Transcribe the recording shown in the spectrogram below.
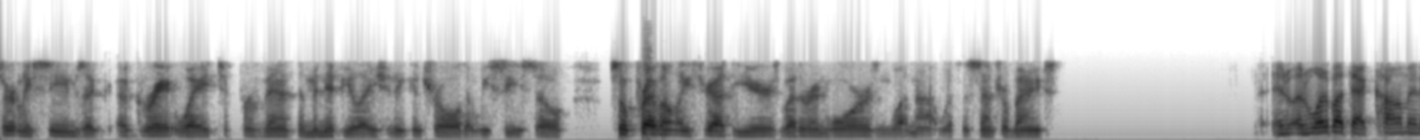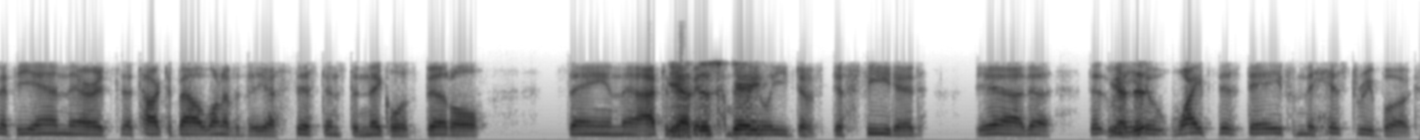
certainly seems a, a great way to prevent the manipulation and control that we see so so prevalently throughout the years, whether in wars and whatnot with the central banks. And, and what about that comment at the end there? It, talked about one of the assistants to Nicholas Biddle saying that after yeah, they've been completely day, de- defeated, yeah, the, that yeah, we need to wipe this day from the history books.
